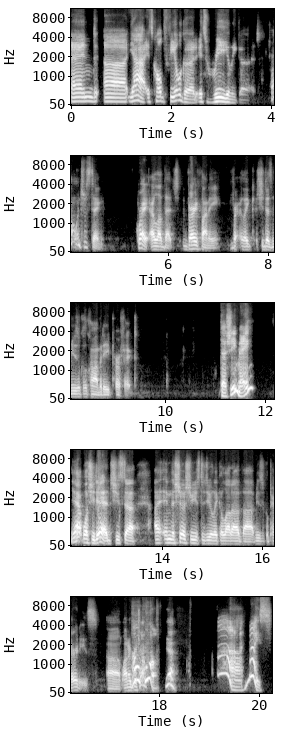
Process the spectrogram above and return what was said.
and uh, yeah, it's called Feel Good. It's really good. Oh, interesting. Great, I love that. Very funny. Like she does musical comedy, perfect. Does she Mae? Yeah, well, she did. She used to uh, in the show. She used to do like a lot of uh, musical parodies um, on her. Oh, guitar. cool. Yeah. Ah, nice.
